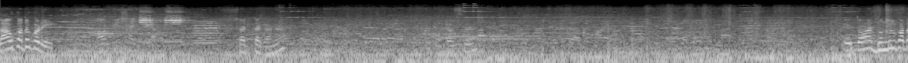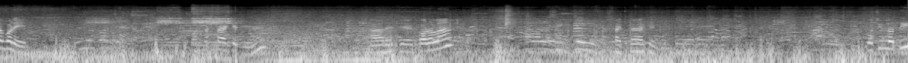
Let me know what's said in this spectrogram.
লাউ কত করে? ষাট টাকা। ষাট টাকা না? ঠিক আছে। এই তোমার দুন্দুল কত করে? পঞ্চাশ টাকা কেজি হ্যাঁ? আর এই যে করলা? ষাট টাকা কেজি। কচুর লতি?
